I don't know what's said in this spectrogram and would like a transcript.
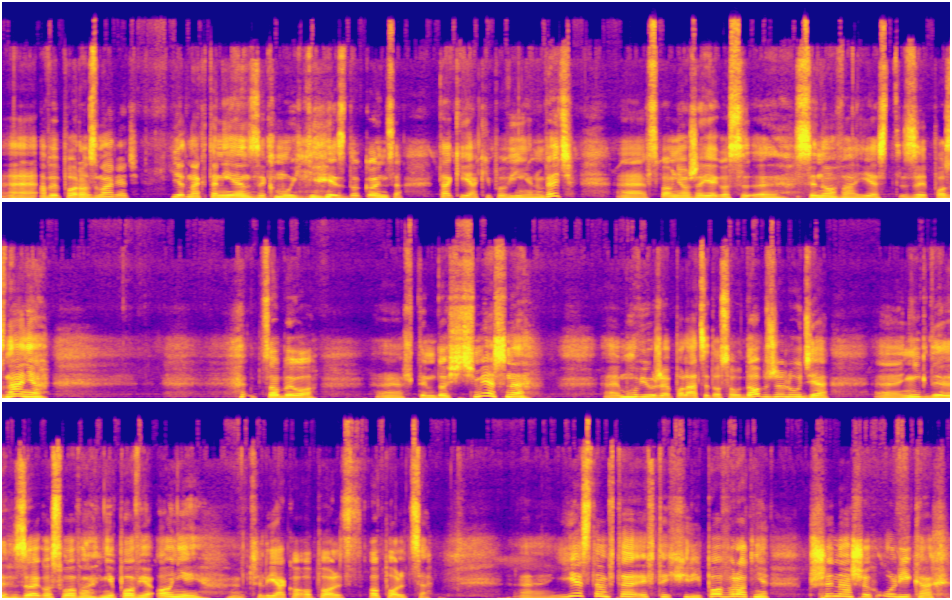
e, aby porozmawiać. Jednak ten język mój nie jest do końca taki, jaki powinien być. E, Wspomniał, że jego sy- e, synowa jest z Poznania, co było e, w tym dość śmieszne. E, Mówił, że Polacy to są dobrzy ludzie, e, nigdy złego słowa nie powie o niej, e, czyli jako o, Polsce. E, Jestem w, te, w tej chwili powrotnie przy naszych ulikach.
